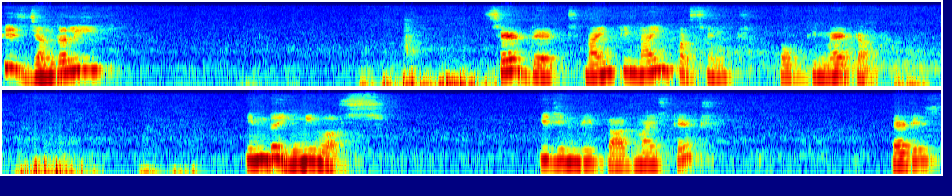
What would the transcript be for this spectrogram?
It is generally said that 99% of the matter in the universe is in the plasma state that is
